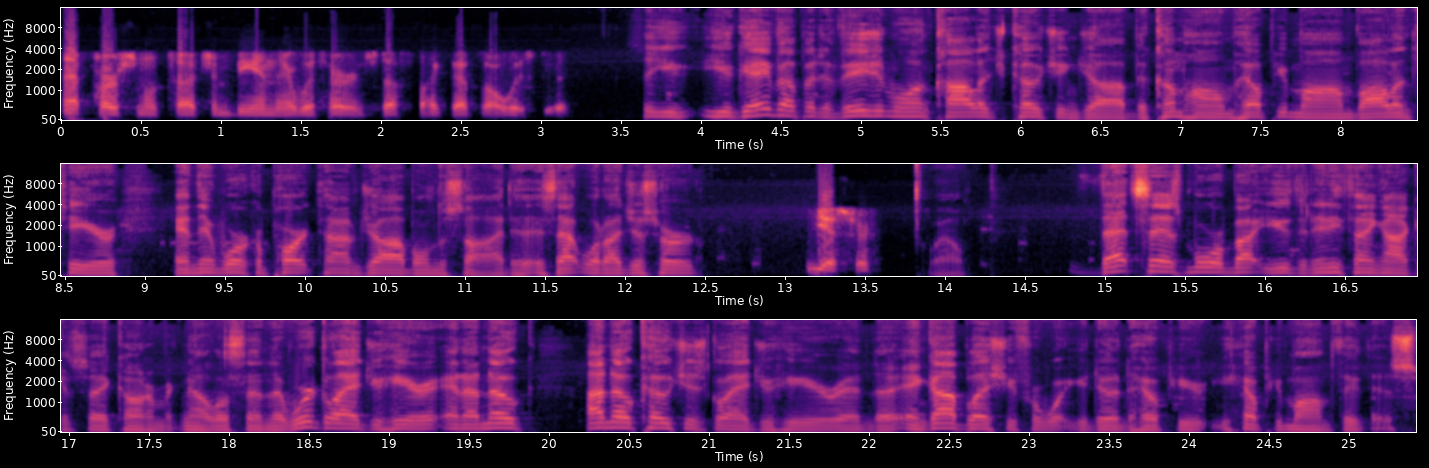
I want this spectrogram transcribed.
that personal touch and being there with her and stuff like that's always good. So you, you gave up a Division One college coaching job to come home, help your mom, volunteer, and then work a part time job on the side. Is that what I just heard? Yes, sir. Well, that says more about you than anything I could say, Connor McNelis. And uh, we're glad you're here, and I know I know Coach is glad you're here, and uh, and God bless you for what you're doing to help your help your mom through this.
